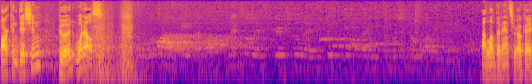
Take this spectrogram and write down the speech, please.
Our condition. Good. What else? I love that answer. Okay.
